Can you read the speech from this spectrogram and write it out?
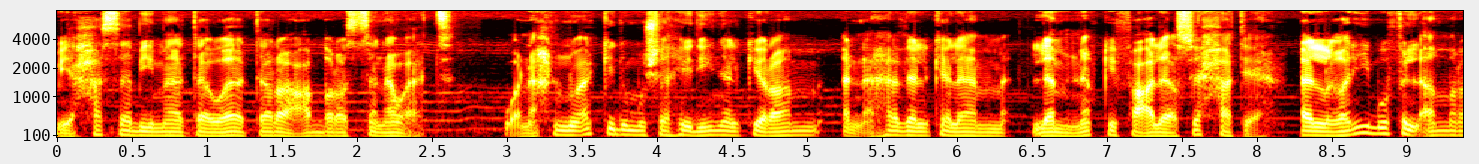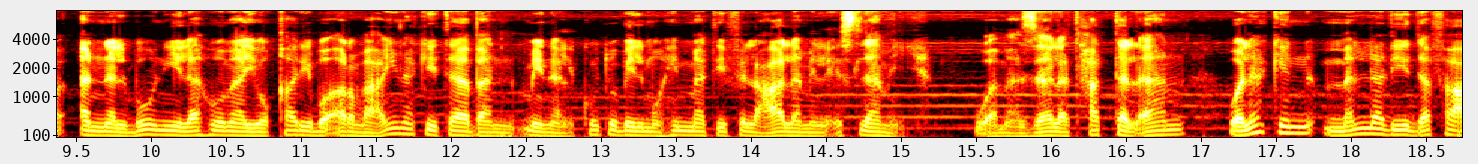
بحسب ما تواتر عبر السنوات. ونحن نؤكد مشاهدينا الكرام أن هذا الكلام لم نقف على صحته. الغريب في الأمر أن البوني له ما يقارب أربعين كتابا من الكتب المهمة في العالم الإسلامي وما زالت حتى الآن ولكن ما الذي دفع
